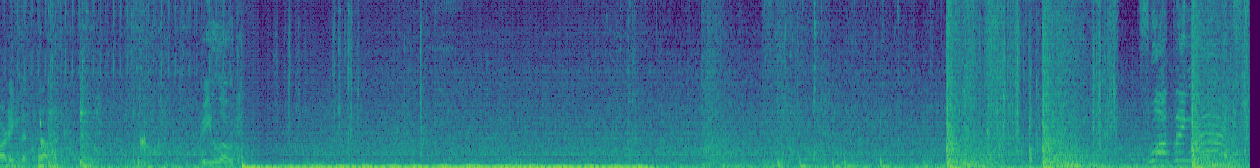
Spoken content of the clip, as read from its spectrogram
Starting the clock. Reloading. Swapping mags!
